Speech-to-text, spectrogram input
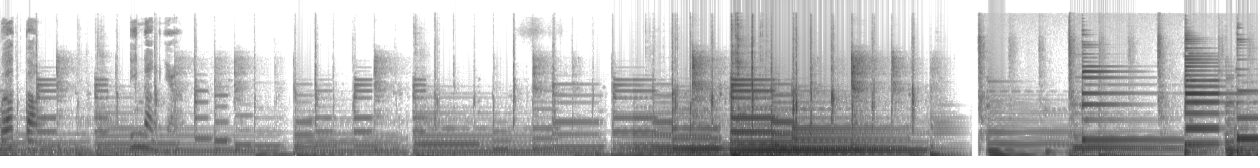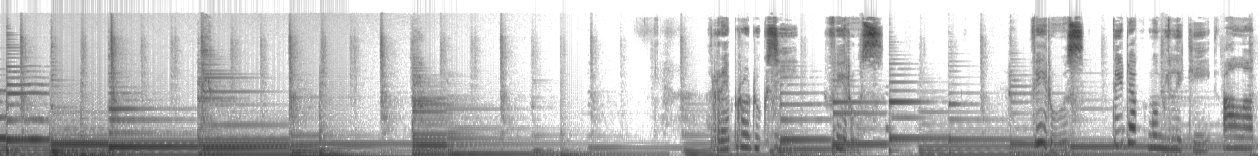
batang inangnya. Reproduksi virus Virus tidak memiliki alat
